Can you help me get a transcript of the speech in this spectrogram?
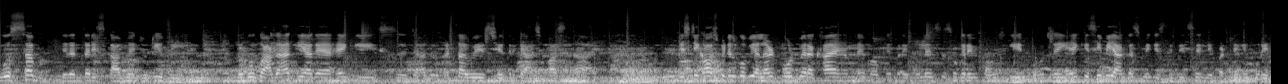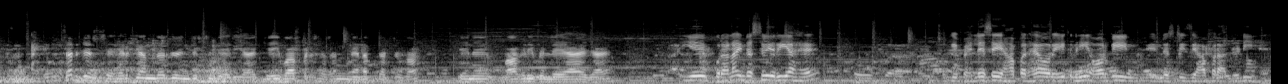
वो सब निरंतर इस काम में जुटी हुई है। लोगों को आगाह किया गया है कि जहाँ दुर्घटना हुई इस क्षेत्र के आसपास ना आए। डिस्ट्रिक्ट हॉस्पिटल को भी अलर्ट मोड में रखा है हमने, मौके पर एम्बुलेंसेस वगैरह भी पहुँच गई पहुँच गई है। किसी भी आकस्मिक स्थिति से निपटने के पूरे इंतज़ाम। सर जो शहर के अंदर जो इंडस्ट्रियल एरिया है कई बार प्रशासन मेहनत कर चुका कि इन्हें बागरी पे ले आया जाए। ये पुराना इंडस्ट्रियल एरिया है तो चूँकि पहले से यहाँ पर है और एक नहीं और भी इंडस्ट्रीज़ यहाँ पर ऑलरेडी है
